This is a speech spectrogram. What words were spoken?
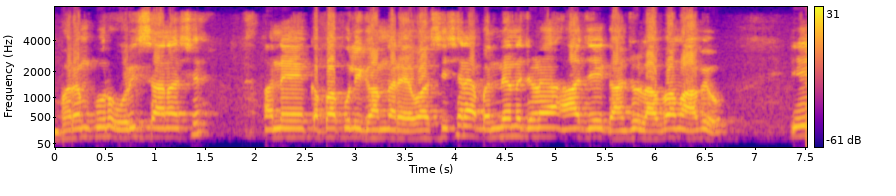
ભરમપુર, ઓરિસ્સાના છે અને કપાપુલી ગામના રહેવાસી છે અને આ બંનેને જણા આ જે ગાંજો લાવવામાં આવ્યો એ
